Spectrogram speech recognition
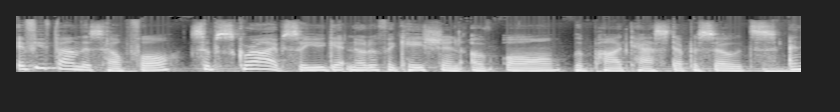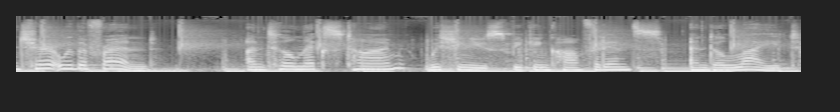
If you found this helpful, subscribe so you get notification of all the podcast episodes and share it with a friend. Until next time, wishing you speaking confidence and delight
